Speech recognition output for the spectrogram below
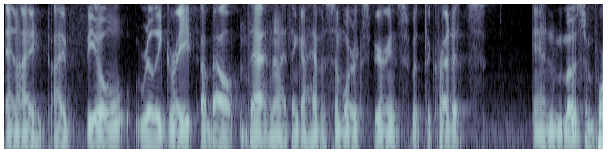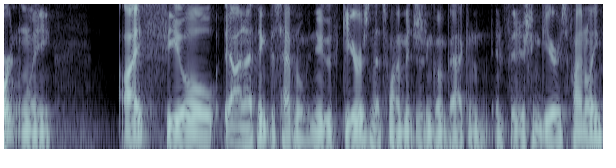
and I I feel really great about that, and I think I have a similar experience with the credits. And most importantly, I feel, and I think this happened with me with Gears, and that's why I'm interested in going back and, and finishing Gears finally.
